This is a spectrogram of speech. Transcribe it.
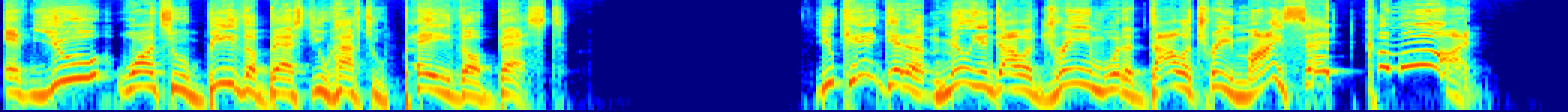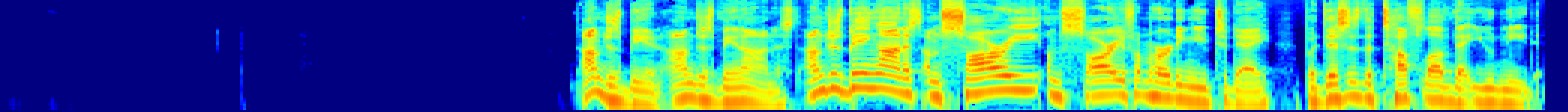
If you want to be the best, you have to pay the best. You can't get a million dollar dream with a Dollar Tree mindset. Come on. I'm just being I'm just being honest. I'm just being honest. I'm sorry. I'm sorry if I'm hurting you today, but this is the tough love that you needed.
